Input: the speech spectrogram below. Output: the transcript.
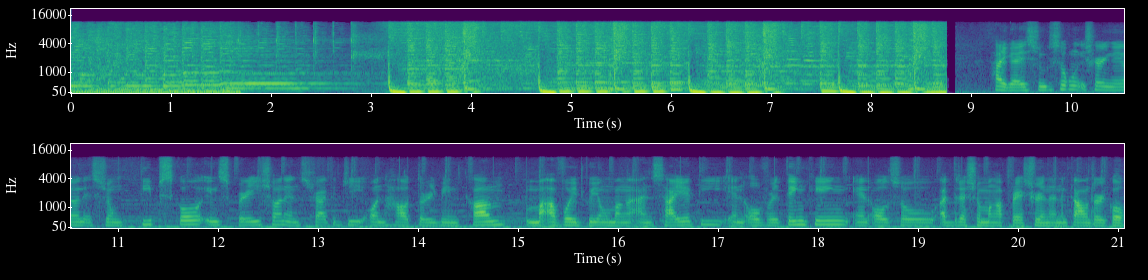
We'll be right back. Hi guys, yung gusto kong i-share ngayon is yung tips ko, inspiration, and strategy on how to remain calm. Ma-avoid ko yung mga anxiety and overthinking and also address yung mga pressure na encounter ko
